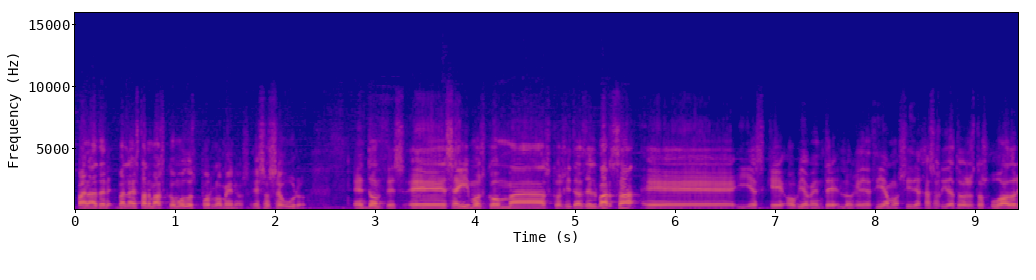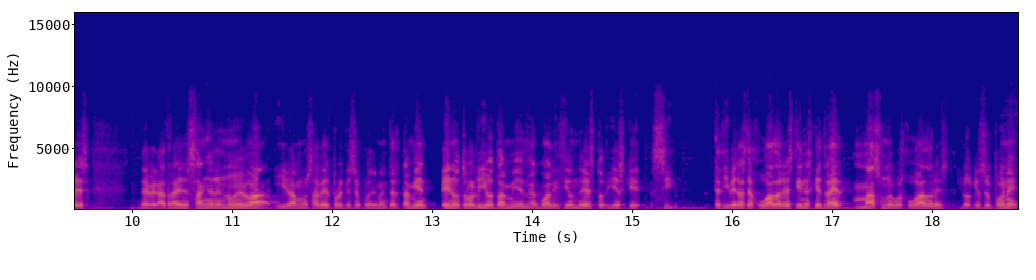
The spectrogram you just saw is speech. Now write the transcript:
van a, estar más cómodos, por lo menos, eso seguro. Entonces, eh, seguimos con más cositas del Barça. Eh, y es que, obviamente, lo que decíamos, si deja salir a todos estos jugadores, deberá traer sangre nueva. Y vamos a ver, porque se puede meter también en otro lío también la coalición de esto. Y es que si te liberas de jugadores, tienes que traer más nuevos jugadores, lo que supone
